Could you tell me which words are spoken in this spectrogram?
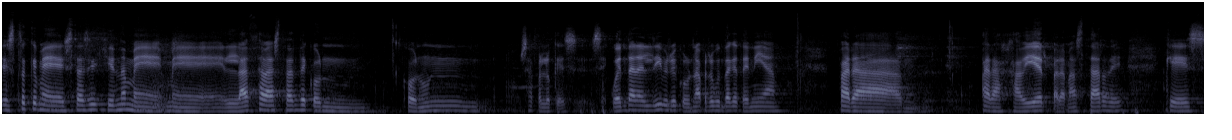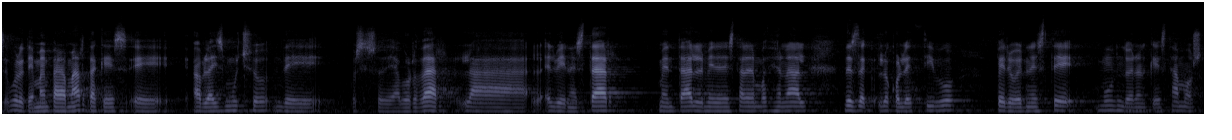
esto que me estás diciendo me, me enlaza bastante con, con, un, o sea, con lo que se, cuenta en el libro y con una pregunta que tenía para, para Javier, para más tarde, que es, bueno, también para Marta, que es, eh, habláis mucho de, pues eso, de abordar la, el bienestar mental, el bienestar emocional desde lo colectivo, pero en este mundo en el que estamos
